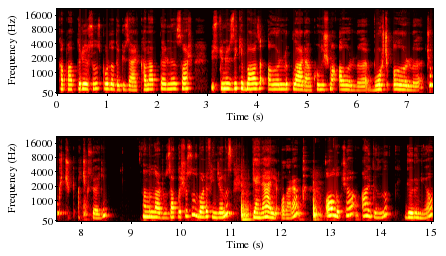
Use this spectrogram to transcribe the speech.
kapattırıyorsunuz. Burada da güzel kanatlarınız var. Üstünüzdeki bazı ağırlıklardan, konuşma ağırlığı, borç ağırlığı çok küçük açık söyleyeyim. Bunlardan uzaklaşıyorsunuz. Bu arada fincanınız genel olarak oldukça aydınlık görünüyor.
